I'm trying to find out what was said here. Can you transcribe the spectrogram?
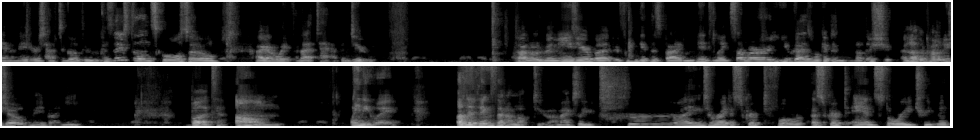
animators have to go through, because they're still in school, so I gotta wait for that to happen too. Thought it would have been easier, but if we can get this by mid to late summer, you guys will get another another pony show made by me. But um, anyway, other things that I'm up to. I'm actually trying to write a script for a script and story treatment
